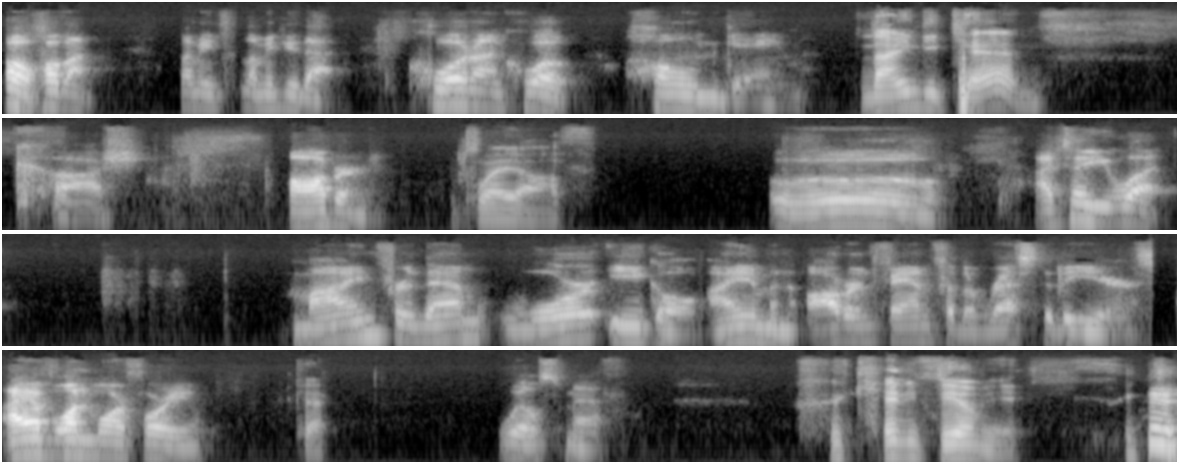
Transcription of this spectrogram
Oh, hold on. Let me let me do that. Quote unquote home game. 90 10 Gosh, Auburn. playoff. Ooh, I tell you what. Mine for them, War Eagle. I am an Auburn fan for the rest of the year. I have one more for you. Will Smith. Can you feel me? Who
